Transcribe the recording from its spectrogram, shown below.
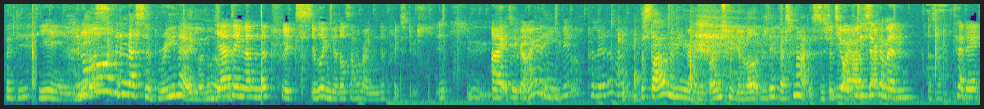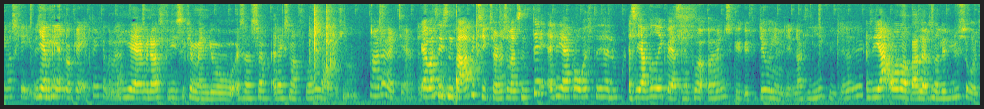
Hvad er det? Yeah. Nå, det er den der Sabrina et eller andet. Ja, det er en eller anden Netflix. Jeg ved ikke, om de har lavet samarbejde med Netflix. Det er jo sindssygt. Ej, det gør ikke en vild palette, hva'? Så starter man egentlig med et øjenskygge, eller hvad? Vil det ikke være smartest? Det tror Jo, jeg fordi også, så kan man Altså, tage det af måske, hvis Jamen, det hele går galt, ikke? Eller hvad? Ja, men også fordi så kan man jo, altså så er der ikke så meget forlag og sådan noget. Nå, det er rigtigt, ja. Jeg var bare set sådan en Barbie TikTok, og så var sådan, det er det, jeg går efter det her look. altså, jeg ved ikke, hvad jeg skal have på øjenskygge, for det er jo egentlig nok ligegyldigt, er det ikke? Altså jeg overvejede bare at lave sådan noget lidt lyserødt.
